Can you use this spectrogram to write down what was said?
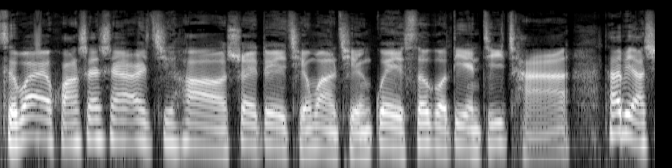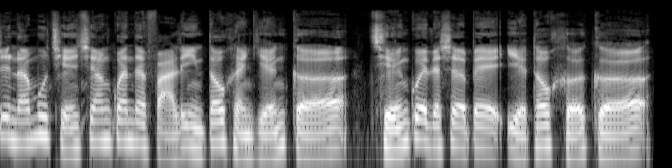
此外，黄珊珊二七号率队前往钱柜搜狗店稽查。他表示呢，目前相关的法令都很严格，钱柜的设备也都合格，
